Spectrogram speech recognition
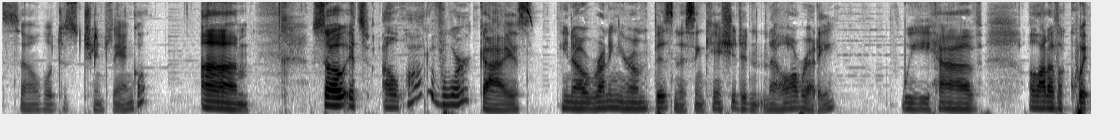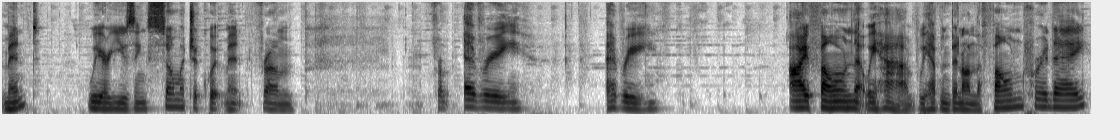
so we'll just change the angle. Um so it's a lot of work, guys, you know, running your own business in case you didn't know already. We have a lot of equipment we are using so much equipment from from every every iPhone that we have. We haven't been on the phone for a day.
